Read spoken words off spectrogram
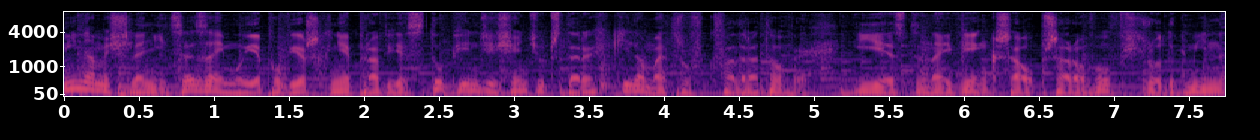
Gmina Myślenice zajmuje powierzchnię prawie 154 km2 i jest największa obszarowo wśród gmin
